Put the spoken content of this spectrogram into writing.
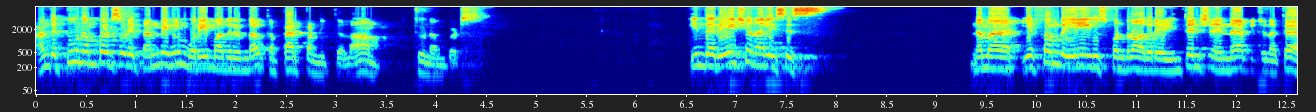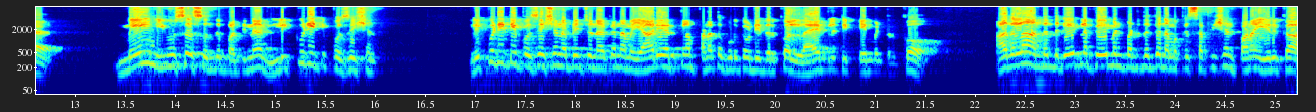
அந்த டூ நம்பர்ஸ் உடைய தன்மைகளும் ஒரே மாதிரி இருந்தால் கம்பேர் பண்ணிக்கலாம் டூ நம்பர்ஸ் இந்த ரேஷியோ நம்ம எஃப்எம்ல ஏன் யூஸ் பண்றோம்? அதோட இன்டென்ஷன் என்ன அப்படின்னு சொன்னாக்க மெயின் யூசஸ் வந்து பார்த்தீங்கன்னா லிக்விடிட்டி பொசிஷன் லிக்விடிட்டி பொசிஷன் அப்படின்னு சொன்னாக்க நம்ம யார் யாருக்கெல்லாம் பணத்தை கொடுக்க வேண்டியது இருக்கோ லயபிலிட்டி பேமெண்ட் இருக்கோ அதெல்லாம் அந்தந்த டேட்ல பேமெண்ட் பண்ணுறதுக்கு நமக்கு சஃபிஷியன்ட் பணம் இருக்கா?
